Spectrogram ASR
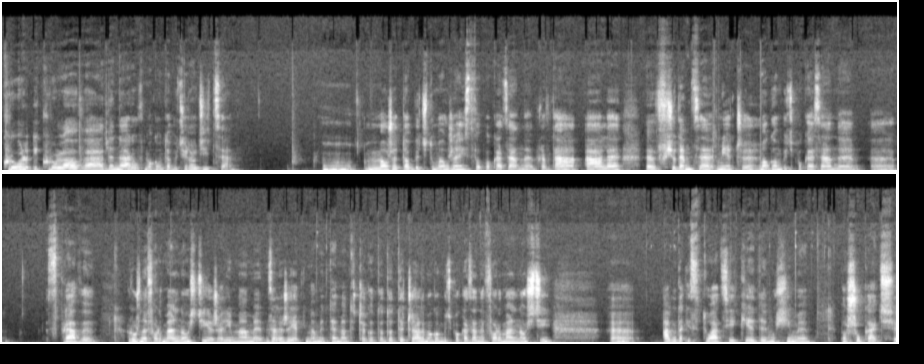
Król i królowa denarów mogą to być rodzice. Mm, Może to być tu małżeństwo pokazane, prawda? Ale e, w siódemce mieczy mogą być pokazane e, sprawy, różne formalności, jeżeli mamy, zależy jaki mamy temat, czego to dotyczy, ale mogą być pokazane formalności e, albo takie sytuacje, kiedy musimy poszukać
